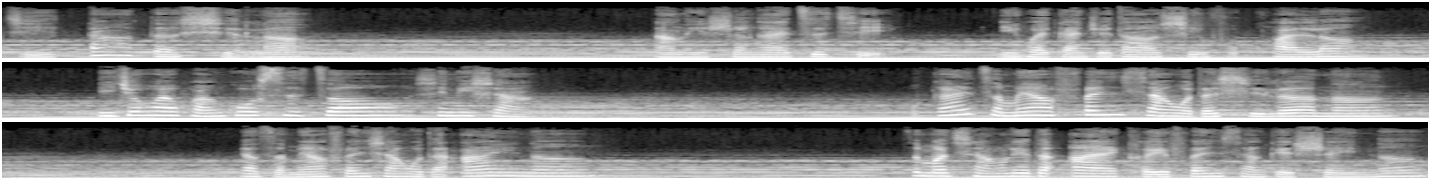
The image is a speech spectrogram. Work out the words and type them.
极大的喜乐。当你深爱自己，你会感觉到幸福快乐。你就会环顾四周，心里想：我该怎么样分享我的喜乐呢？要怎么样分享我的爱呢？这么强烈的爱可以分享给谁呢？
